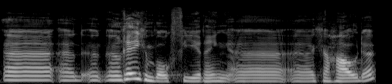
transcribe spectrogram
een, een, regenboogviering uh, gehouden.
